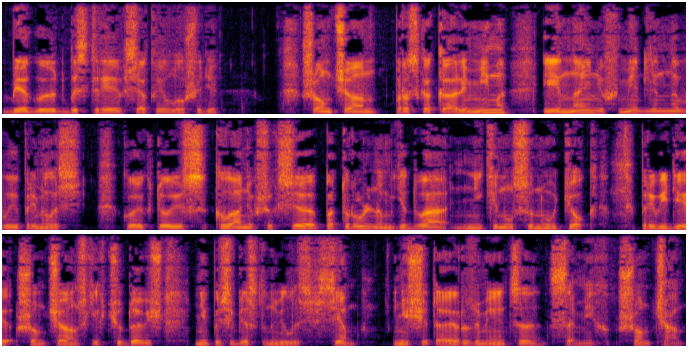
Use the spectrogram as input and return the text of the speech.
бегают быстрее всякой лошади. Шон-Чан проскакали мимо, и Найнев медленно выпрямилась. Кое-кто из кланявшихся патрульным едва не кинулся на утек. При виде шончанских чудовищ не по себе становилось всем, не считая, разумеется, самих шончан.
